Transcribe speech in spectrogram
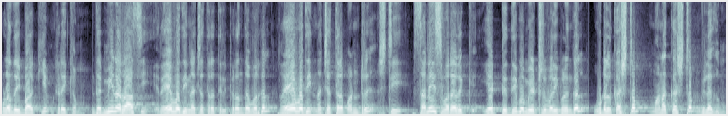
குழந்தை பாக்கியம் கிடைக்கும். இந்த மீனராசி ரேவதி நட்சத்திரத்தில் பிறந்தவர்கள் ரேவதி நட்சத்திரம் அன்று ஸ்ரீ சனீஸ்வரருக்கு எட்டு தீபம் ஏற்று வழிபடுங்கள். உடல் கஷ்டம் மன கஷ்டம் விலகும்.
